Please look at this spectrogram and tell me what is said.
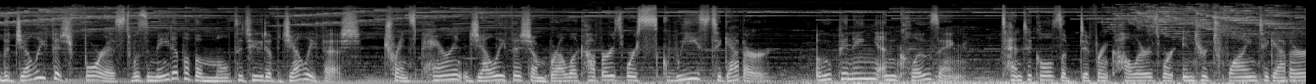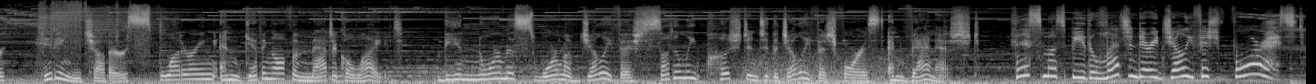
The jellyfish forest was made up of a multitude of jellyfish. Transparent jellyfish umbrella covers were squeezed together, opening and closing. Tentacles of different colors were intertwined together, hitting each other, spluttering, and giving off a magical light. the enormous swarm of jellyfish suddenly pushed into the jellyfish forest and vanished. This must be the legendary jellyfish forest.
